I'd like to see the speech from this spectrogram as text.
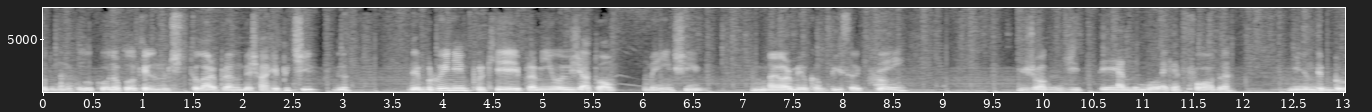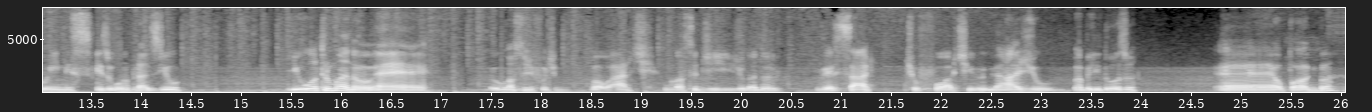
todo mundo colocou, não coloquei ele no titular para não deixar repetido. De Bruyne, porque para mim hoje, atualmente, o maior meio campista que tem. Joga de terno, moleque é foda. Menino De Bruyne, fez o gol no Brasil. E o outro, mano, é. Eu gosto de futebol arte, gosto de jogador versátil, forte, ágil, habilidoso. É o Pogba.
